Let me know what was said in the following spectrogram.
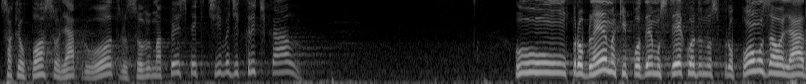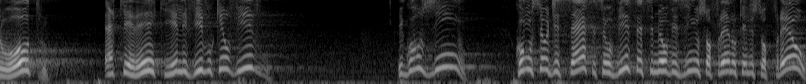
Só que eu posso olhar para o outro sobre uma perspectiva de criticá-lo. Um problema que podemos ter quando nos propomos a olhar o outro é querer que ele viva o que eu vivo. Igualzinho. Como se eu dissesse, se eu visse esse meu vizinho sofrendo o que ele sofreu,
